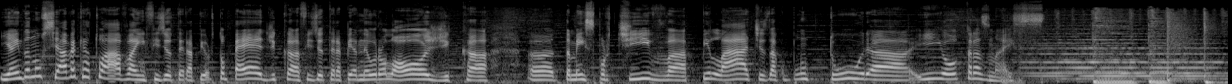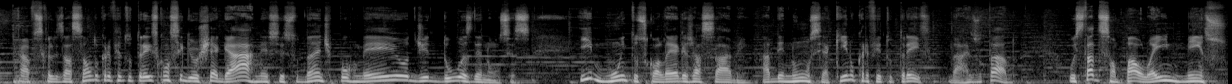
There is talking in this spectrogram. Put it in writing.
e ainda anunciava que atuava em fisioterapia ortopédica, fisioterapia neurológica, uh, também esportiva, pilates, acupuntura e outras mais. A fiscalização do CREFITO 3 conseguiu chegar nesse estudante por meio de duas denúncias. E muitos colegas já sabem, a denúncia aqui no Crefito 3 dá resultado. O estado de São Paulo é imenso.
